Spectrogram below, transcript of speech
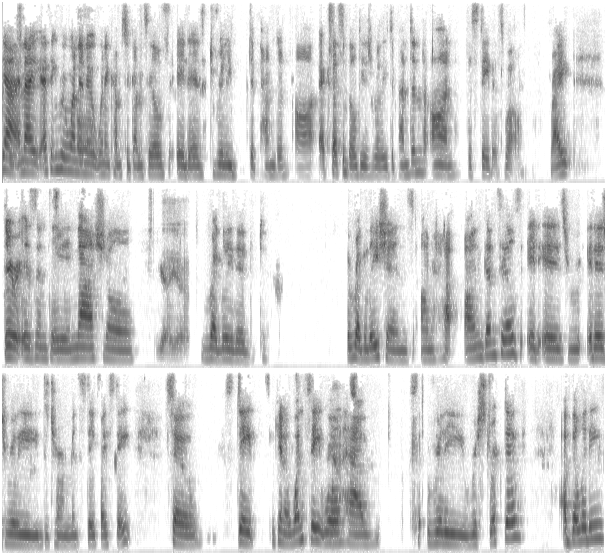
yeah, and I, I think we want to um, note when it comes to gun sales, it is really dependent on accessibility is really dependent on the state as well, right? There isn't a national, yeah, yeah, regulated regulations on on gun sales, it is it is really determined state by state. So state, you know, one state will yes. have really restrictive abilities,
